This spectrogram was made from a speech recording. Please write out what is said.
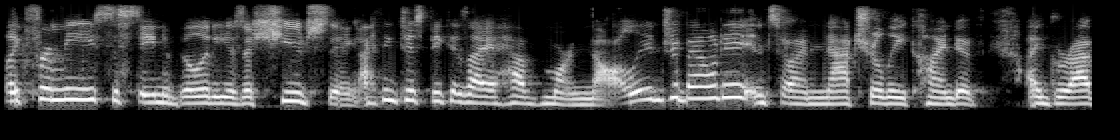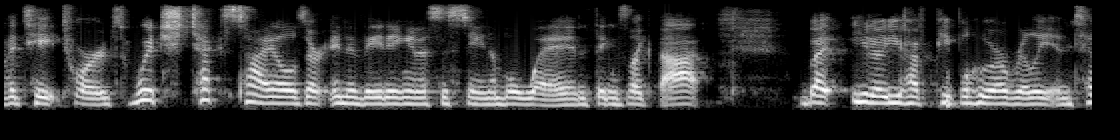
like for me, sustainability is a huge thing. I think just because I have more knowledge about it. And so I'm naturally kind of, I gravitate towards which textiles are innovating in a sustainable way and things like that but you know you have people who are really into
